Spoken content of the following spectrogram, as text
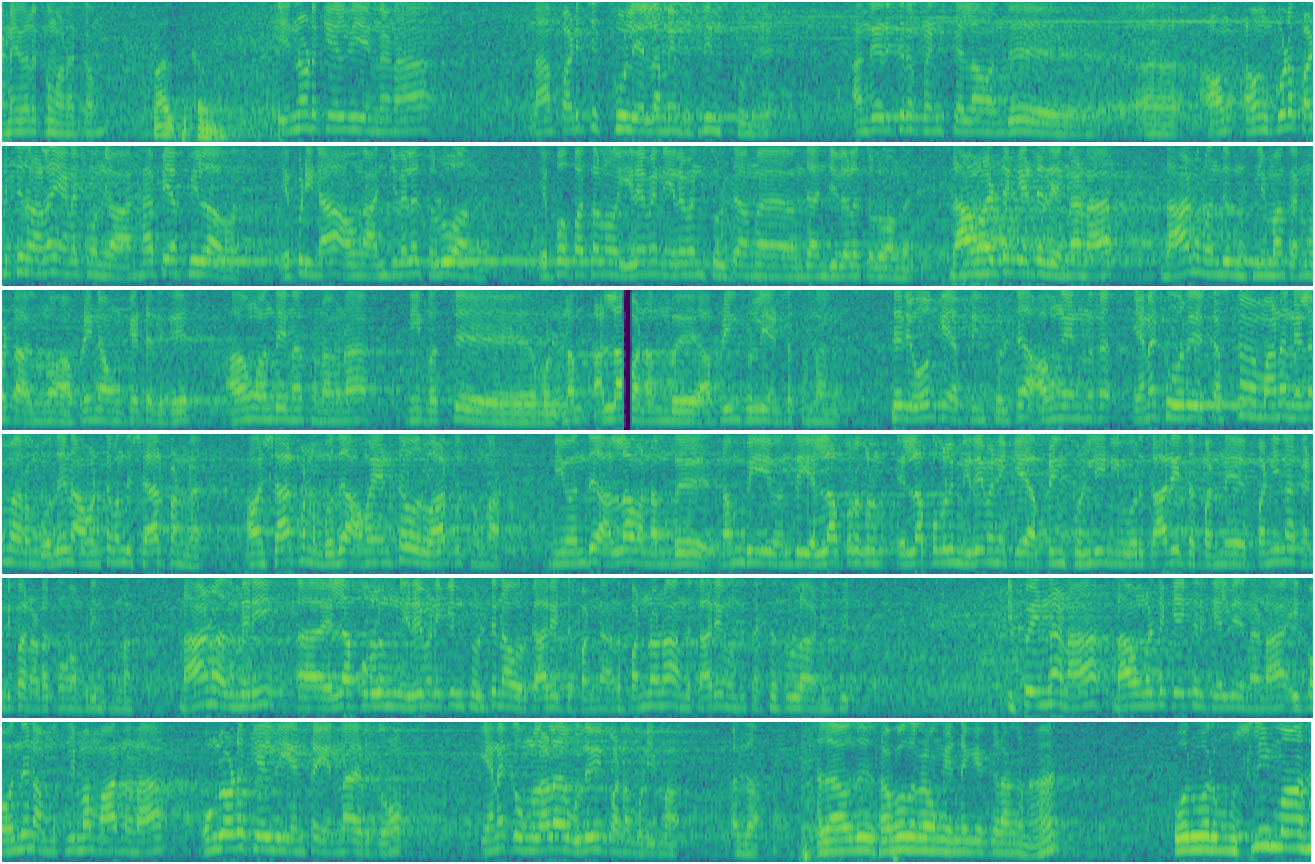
அனைவருக்கும் வணக்கம். வாழ்த்துக்கள். என்னோட கேள்வி என்னன்னா நான் படித்த ஸ்கூல் எல்லாமே முஸ்லீம் ஸ்கூலு அங்கே இருக்கிற ஃப்ரெண்ட்ஸ் எல்லாம் வந்து அவங்க அவங்க கூட படித்ததால எனக்கு கொஞ்சம் ஹாப்பியாக ஃபீல் ஆகும். எப்படின்னா அவங்க அஞ்சு வேளை தொழுவாங்க. எப்போ பார்த்தாலும் இறைவன் இறைவன் சொல்லிட்டு அவங்க வந்து அஞ்சு வேளை தொழுவாங்க. நான் அவங்கள்ட்ட கேட்டது என்னன்னா நானும் வந்து முஸ்லீமாக கன்வெர்ட் ஆகணும் அப்படின்னு அவங்க கேட்டதுக்கு அவங்க வந்து என்ன சொன்னாங்கன்னா நீ ஃபஸ்ட்டு நம் அல்லாவை நம்பு அப்படின்னு சொல்லி என்கிட்ட சொன்னாங்க. சரி ஓகே அப்படின்னு சொல்லிட்டு அவங்க என்ன எனக்கு ஒரு கஷ்டமான நிலைமை வரும்போது நான் அவன்கிட்ட வந்து ஷேர் பண்ணேன். அவன் ஷேர் பண்ணும்போது அவன் என்கிட்ட ஒரு வார்த்தை சொன்னான். நீ வந்து அல்லாவை நம்பு நம்பி வந்து எல்லா புகழும் எல்லா புகழும் இறைவனுக்கே அப்படின்னு சொல்லி நீ ஒரு காரியத்தை பண்ணு பண்ணினா கண்டிப்பாக நடக்கும் அப்படின்னு சொன்னான். நானும் அதுமாரி எல்லா புகழும் இறைவனுக்குன்னு சொல்லிட்டு நான் ஒரு காரியத்தை பண்ணேன். அதை பண்ணோன்னா அந்த காரியம் வந்து சக்ஸஸ்ஃபுல்லாக இருந்துச்சு. இப்போ என்னன்னா நான் உங்கள்கிட்ட கேட்குற கேள்வி என்னன்னா இப்போ வந்து நான் முஸ்லீமாக மாறினேன்னா உங்களோட கேள்வி என்கிட்ட என்ன இருக்கும்? எனக்கு உங்களால் உதவி பண்ண முடியுமா? அதுதான் அதாவது சகோதரர் அவங்க என்ன கேட்குறாங்கன்னா ஒருவர் முஸ்லீமாக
